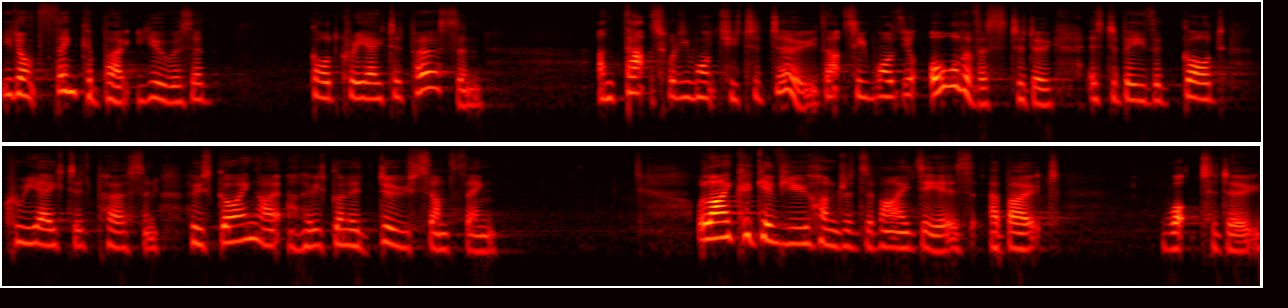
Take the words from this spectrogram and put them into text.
You don't think about you as a God created person. And that's what he wants you to do. That's what he wants all of us to do, is to be the God created person who's going out and who's going to do something. Well, I could give you hundreds of ideas about what to do.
